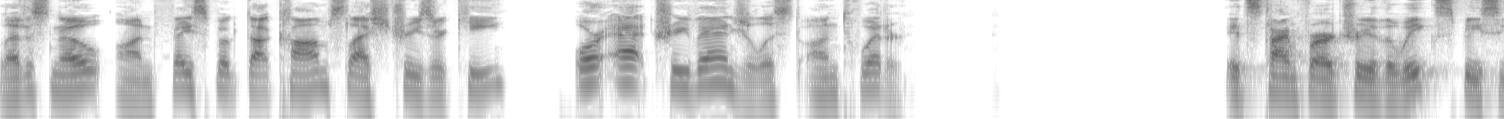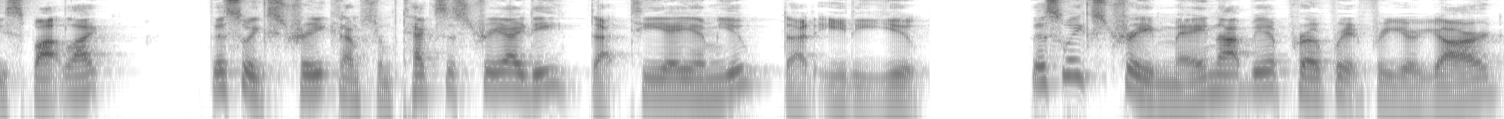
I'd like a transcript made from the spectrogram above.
Let us know on facebook.com slash treesarekey or at treevangelist on Twitter. It's time for our Tree of the Week Species Spotlight. This week's tree comes from texastreeid.tamu.edu. This week's tree may not be appropriate for your yard,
